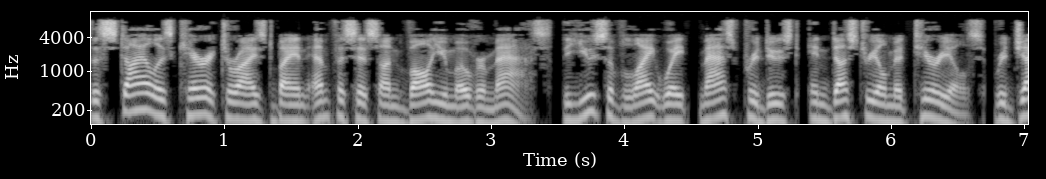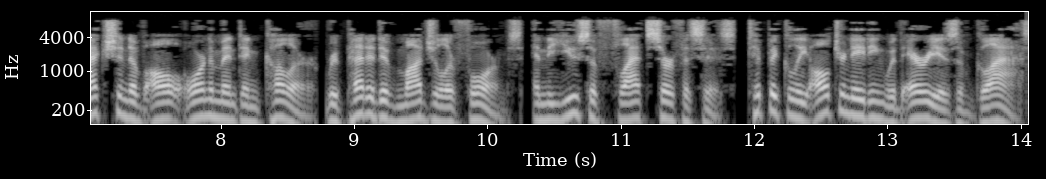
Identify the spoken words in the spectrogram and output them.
The style is characterized by an emphasis on volume over mass, the use of lightweight, mass-produced, industrial materials, rejection of all ornament and color, repetitive modular forms, and the use of flat surfaces, typically alternating with areas of glass.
